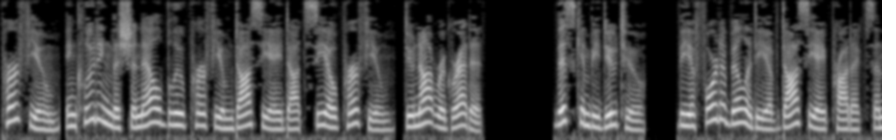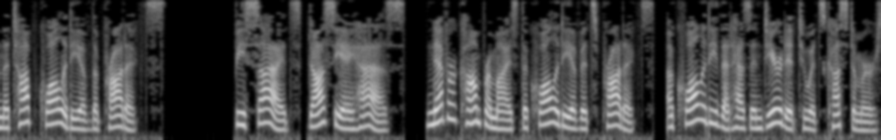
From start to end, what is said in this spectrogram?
perfume, including the Chanel Blue perfume Dossier.co perfume, do not regret it. This can be due to the affordability of Dossier products and the top quality of the products. Besides, Dossier has never compromised the quality of its products, a quality that has endeared it to its customers.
